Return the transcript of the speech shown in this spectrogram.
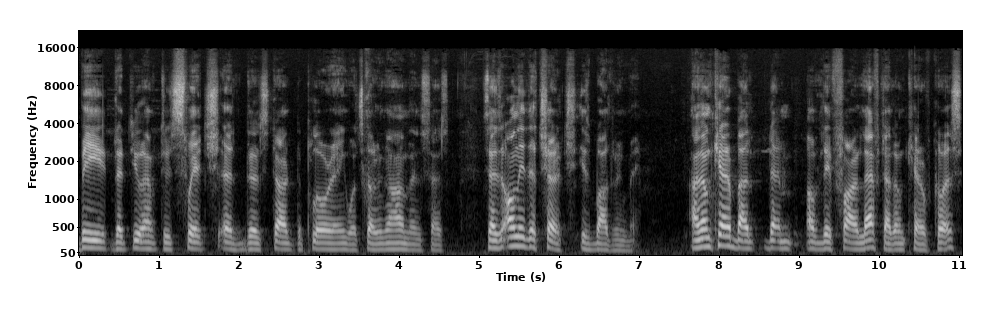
be that you have to switch and start deploring what's going on? And says, says, only the church is bothering me. I don't care about them of the far left. I don't care, of course.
